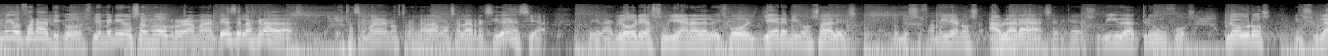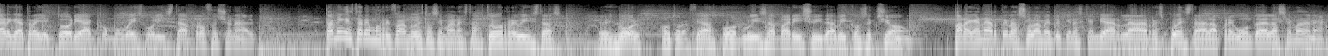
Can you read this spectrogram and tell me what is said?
Amigos fanáticos, bienvenidos a un nuevo programa Desde las Gradas. Esta semana nos trasladamos a la residencia de la gloria zuliana del béisbol, Jeremy González, donde su familia nos hablará acerca de su vida, triunfos, logros en su larga trayectoria como beisbolista profesional. También estaremos rifando esta semana estas dos revistas de béisbol, autografiadas por Luis Aparicio y David Concepción. Para ganártela solamente tienes que enviar la respuesta a la pregunta de la semana.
